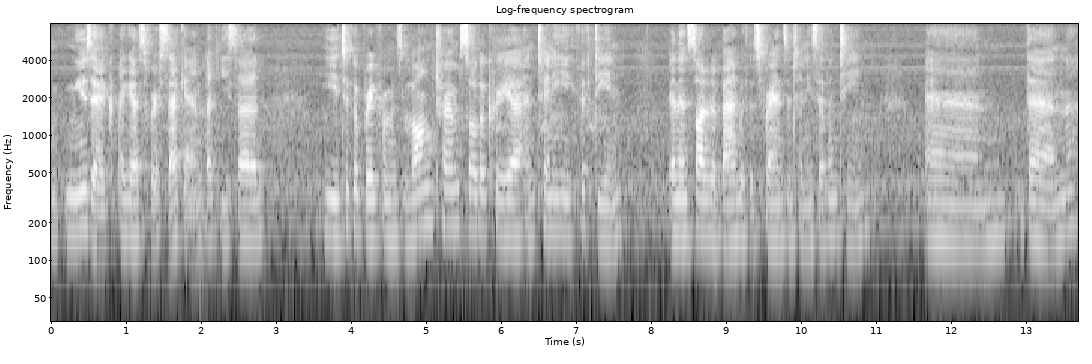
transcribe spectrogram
m- music, I guess, for a second. Like he said, he took a break from his long-term solo career in 2015, and then started a band with his friends in 2017, and then.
